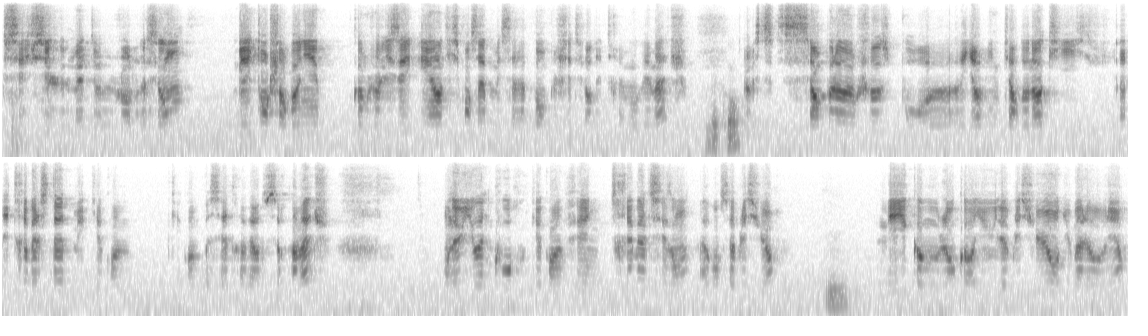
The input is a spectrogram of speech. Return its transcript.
C'est difficile de le mettre euh, joueur de la saison. Gaëtan Charbonnier, comme je le disais, est indispensable, mais ça l'a pas empêché de faire des très mauvais matchs. D'accord. Euh, c'est un peu la même chose pour euh, Cardona, qui a des très belles stats, mais qui, a quand même, qui est quand même passé à travers de certains matchs. On a eu Johan Cour qui a quand même fait une très belle saison avant sa blessure. Mhm. Mais comme là encore, il y a eu la blessure, du mal à revenir.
